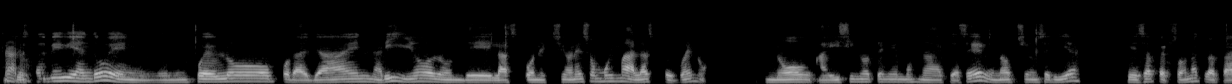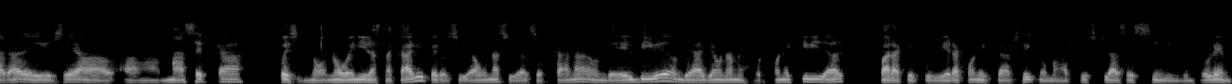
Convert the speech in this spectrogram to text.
Tú estás viviendo en, un pueblo por allá en Nariño, donde las conexiones son muy malas, pues bueno, no, ahí sí no tenemos nada que hacer. Una opción sería que esa persona tratara de irse a, más cerca, pues no, no venir hasta Cali, pero sí a una ciudad cercana donde él vive, donde haya una mejor conectividad para que pudiera conectarse y tomar sus clases sin ningún problema.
